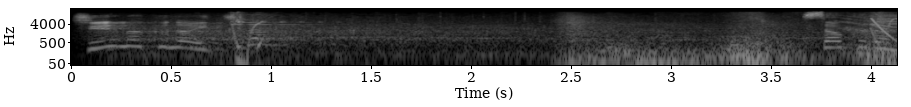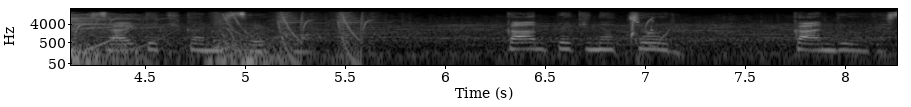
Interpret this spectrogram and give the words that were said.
注目の一番。速度の最適化に成功。完璧な調理。完了です。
